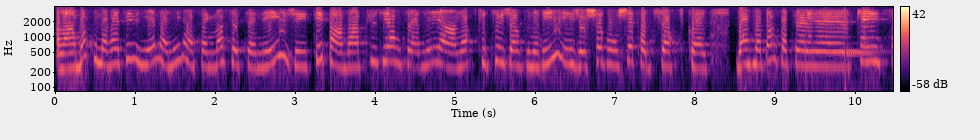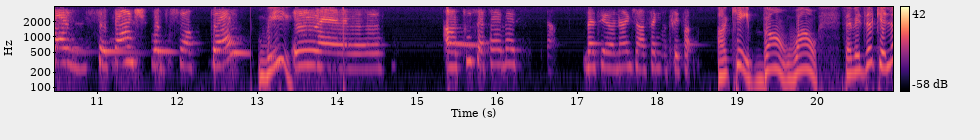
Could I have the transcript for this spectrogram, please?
Alors, moi, c'est ma 21e année d'enseignement cette année. J'ai été pendant plusieurs années en horticulture et jardinerie et je chevauchais production horticole. Donc, maintenant, ça fait 15, 16, 17 ans que je suis production horticole. Oui. Et euh, en tout, ça fait 21 ans que j'enseigne au CRIFA. OK, bon, wow. Ça veut dire que là,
